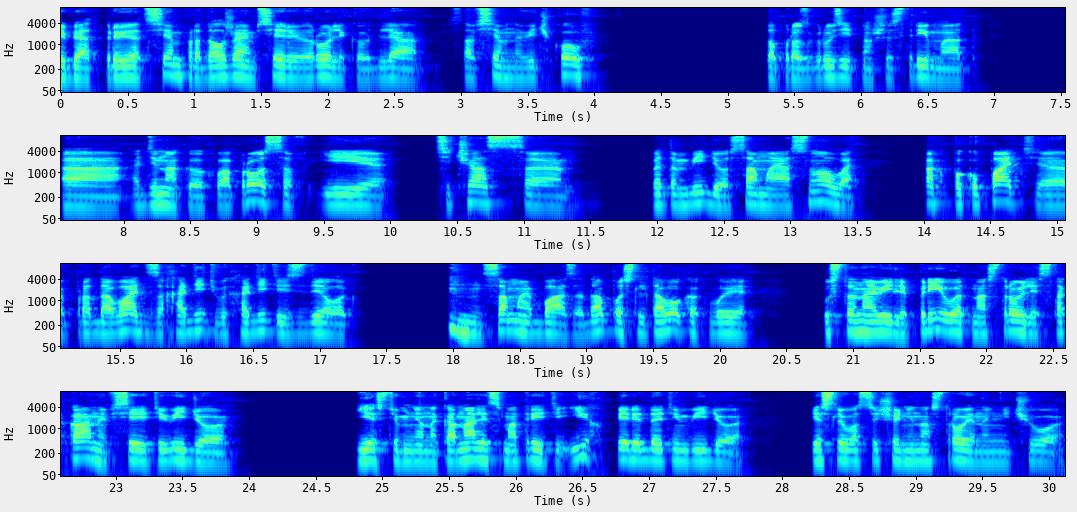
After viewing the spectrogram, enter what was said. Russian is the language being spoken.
Ребят, привет всем! Продолжаем серию роликов для совсем новичков, чтобы разгрузить наши стримы от а, одинаковых вопросов. И сейчас а, в этом видео самая основа, как покупать, а, продавать, заходить, выходить из сделок. Самая база, да, после того, как вы установили привод, настроили стаканы, все эти видео есть у меня на канале, смотрите их перед этим видео если у вас еще не настроено ничего.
